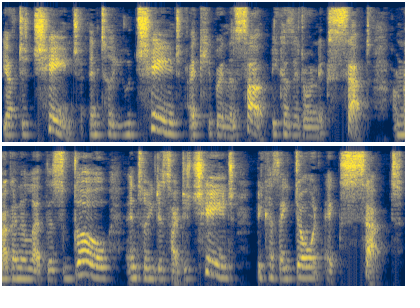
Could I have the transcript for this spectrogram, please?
You have to change. Until you change, I keep bringing this up because I don't accept. I'm not going to let this go until you decide to change because I don't accept.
